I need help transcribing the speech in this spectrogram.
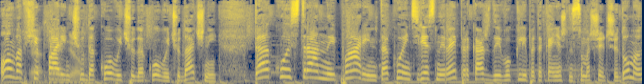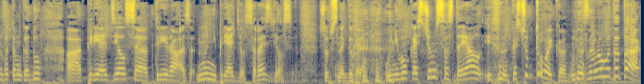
Он вообще Сейчас парень найдем. чудаковый, чудаковый, чудачный. Такой странный парень, такой интересный рэпер. Каждый его клип это, конечно, сумасшедший дом. И он в этом году а, переоделся три раза. Ну, не переоделся, разделся, собственно говоря. У него костюм состоял... Костюм тройка, назовем это так.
